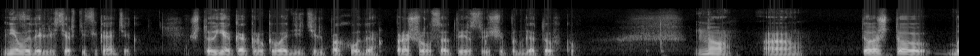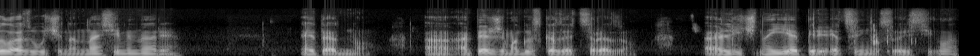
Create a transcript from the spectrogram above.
Мне выдали сертификатик, что я как руководитель похода прошел соответствующую подготовку. Но э, то, что было озвучено на семинаре, это одно – а, опять же, могу сказать сразу. А, лично я переоценил свои силы.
